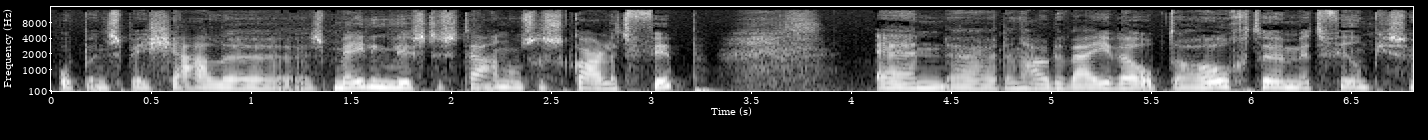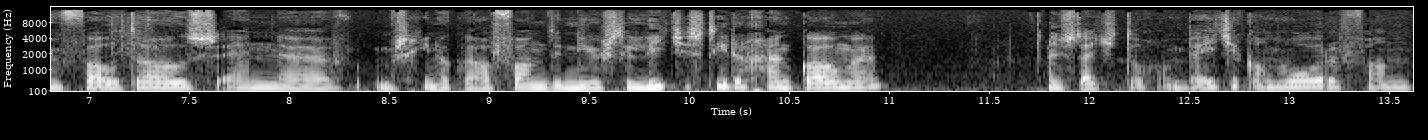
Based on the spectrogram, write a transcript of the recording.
op een speciale mailinglist te staan, onze Scarlet VIP. En eh, dan houden wij je wel op de hoogte met filmpjes en foto's. En eh, misschien ook wel van de nieuwste liedjes die er gaan komen. Dus dat je toch een beetje kan horen van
